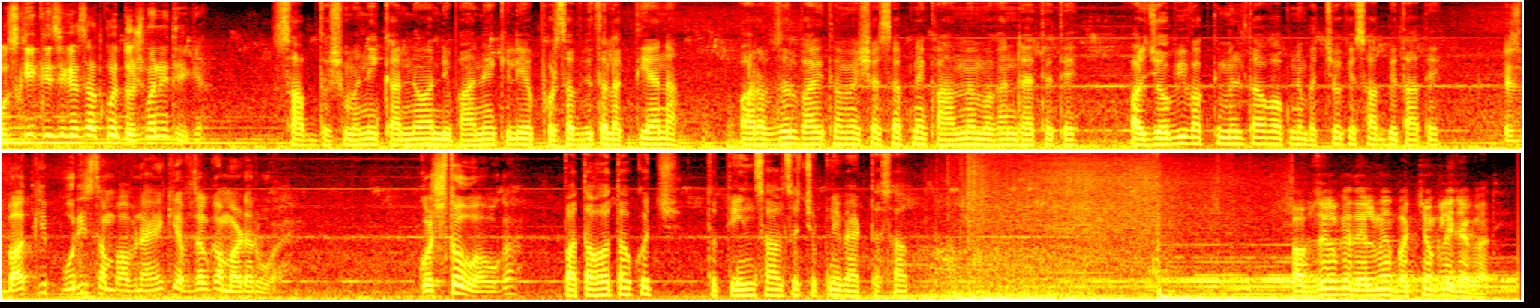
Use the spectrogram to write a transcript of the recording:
उसकी किसी के साथ कोई दुश्मनी थी क्या? सब दुश्मनी करने और निभाने के लिए फुर्सत भी तो लगती है ना। और अफजल भाई तो हमेशा से अपने काम में मगन रहते थे और जो भी वक्त मिलता वो अपने बच्चों के साथ बिताते। इस बात की पूरी संभावना है कि अफजल का मर्डर हुआ है। कुछ तो हुआ होगा। पता होता कुछ तो तीन साल से चुप नहीं बैठता साहब। अफजल के दिल में बच्चों के लिए जगह थी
